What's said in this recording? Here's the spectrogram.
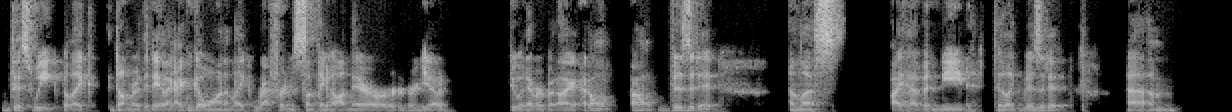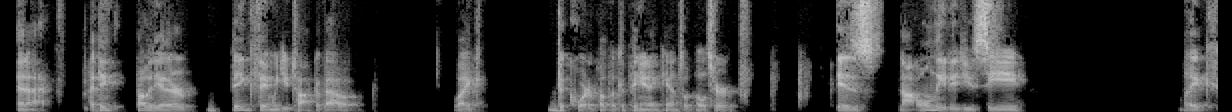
this week, but like don't remember the date. Like I can go on and like reference something on there or, or you know, do whatever. But I, I don't I don't visit it unless I have a need to like visit it. Um and I I think probably the other big thing when you talk about like the court of public opinion and cancel culture is not only did you see like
